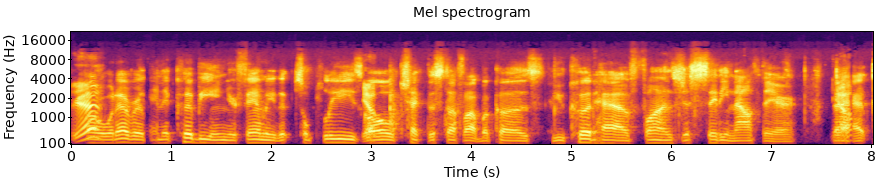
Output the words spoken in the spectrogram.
yeah. or whatever. And it could be in your family. That, so please yep. go check this stuff out because you could have funds just sitting out there that yep.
